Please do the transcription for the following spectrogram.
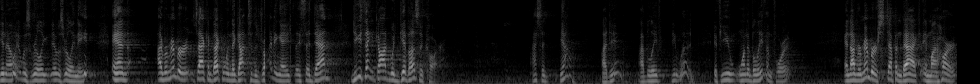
You know, it was, really, it was really neat. And I remember Zach and Becca, when they got to the driving age, they said, Dad, do you think God would give us a car? I said, Yeah, I do. I believe He would if you want to believe Him for it. And I remember stepping back in my heart.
